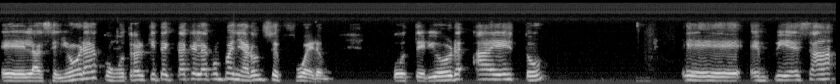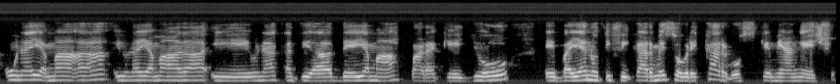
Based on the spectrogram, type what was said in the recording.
eh, la señora con otra arquitecta que la acompañaron se fueron. Posterior a esto, eh, empieza una llamada y una llamada y una cantidad de llamadas para que yo vaya a notificarme sobre cargos que me han hecho.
